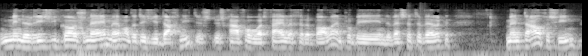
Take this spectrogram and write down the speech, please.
Minder risico's nemen, want het is je dag niet. Dus, dus ga voor wat veiligere ballen en probeer je in de wedstrijd te werken. Mentaal gezien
